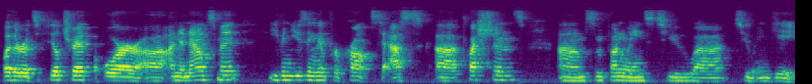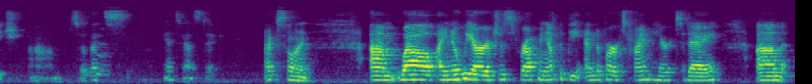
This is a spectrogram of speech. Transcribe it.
whether it's a field trip or uh, an announcement, even using them for prompts to ask uh, questions, um, some fun ways to, uh, to engage. Um, so that's fantastic. Excellent. Um, well, I know we are just wrapping up at the end of our time here today. Um,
